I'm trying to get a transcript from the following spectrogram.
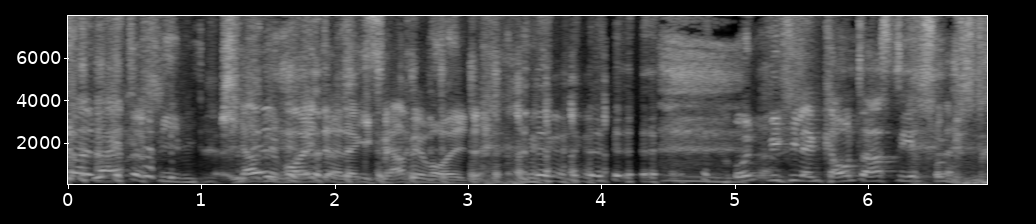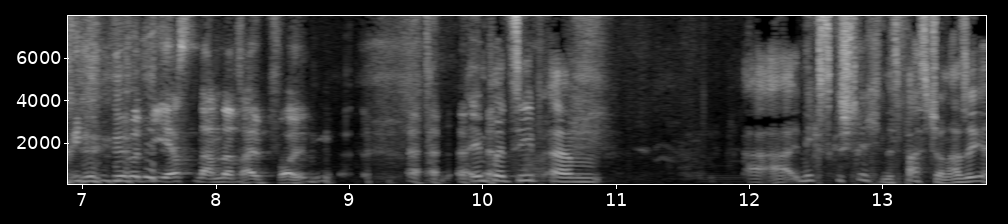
mal weiterschieben. Ja, wir wollen, Schnell Alex. Ja, wir wollen. Und wie viele Encounter hast du jetzt schon gestrichen für die ersten anderthalb Folgen? Im Prinzip ähm, äh, nichts gestrichen, das passt schon. Also ihr,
